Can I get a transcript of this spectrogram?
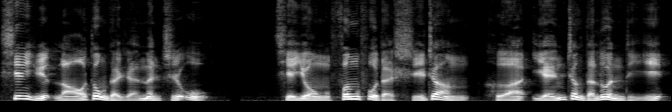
先于劳动的人们之物，且用丰富的实证和严正的论理，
